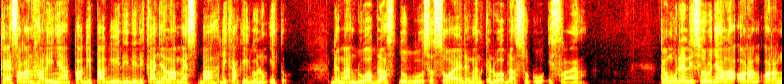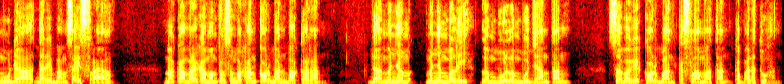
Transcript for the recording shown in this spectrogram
Keesokan harinya pagi-pagi didirikannya lah mesbah di kaki gunung itu. Dengan dua belas tugu sesuai dengan kedua belas suku Israel. Kemudian disuruhnyalah orang-orang muda dari bangsa Israel. Maka mereka mempersembahkan korban bakaran. Dan menyembelih lembu-lembu jantan sebagai korban keselamatan kepada Tuhan.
